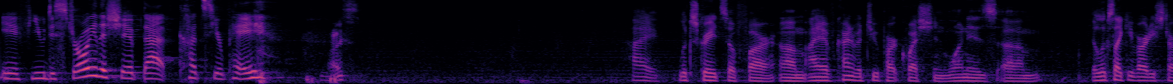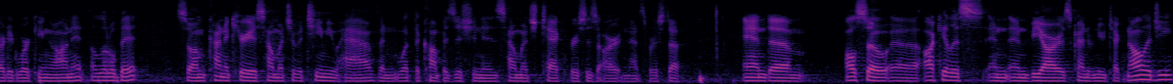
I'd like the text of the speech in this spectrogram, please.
If you destroy the ship, that cuts your pay. Nice. Hi, looks great so far. Um, I have kind of a two-part question. One is, um, it looks like you've already started working on it a little bit, so I'm kind of curious how much of a team you have and what the composition is, how much tech versus art and that sort of stuff. And um, also, uh, Oculus and, and VR is kind of new technology,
